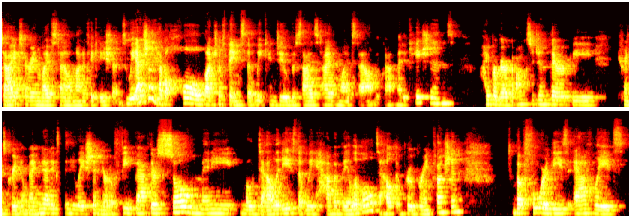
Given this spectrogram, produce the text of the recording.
dietary and lifestyle modifications. We actually have a whole bunch of things that we can do besides diet and lifestyle. We've got medications, hyperbaric oxygen therapy, transcranial magnetic stimulation, neurofeedback. There's so many modalities that we have available to help improve brain function. But for these athletes,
